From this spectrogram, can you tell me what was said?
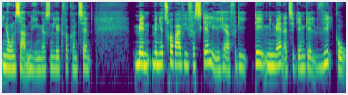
i nogle sammenhænge og sådan lidt for kontant. Men, men jeg tror bare, at vi er forskellige her, fordi det, min mand er til gengæld vildt god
